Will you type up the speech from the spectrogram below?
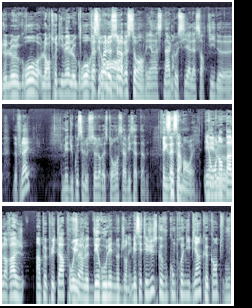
le, le gros, le, entre guillemets, le gros Enfin, c'est restaurant. pas le seul restaurant. Il y a un snack Non. aussi à la sortie de, de Fly. Mais du coup, c'est le seul restaurant service à table. Exactement, ouais. Et, on le- en parlera un peu plus tard pour Oui. faire le déroulé de notre journée. Mais c'était juste que vous compreniez bien que quand vous,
